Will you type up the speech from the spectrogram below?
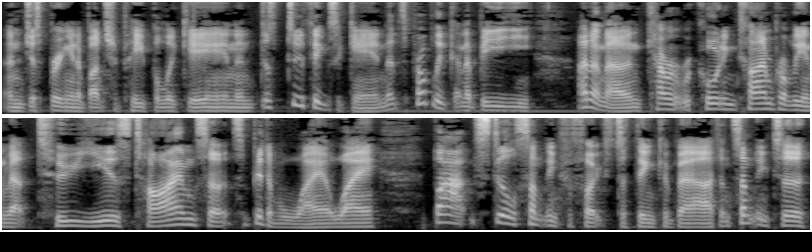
and just bring in a bunch of people again and just do things again. It's probably going to be, I don't know, in current recording time, probably in about two years time. So it's a bit of a way away but still something for folks to think about and something to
